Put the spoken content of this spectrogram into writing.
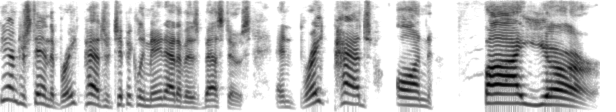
Do you understand the brake pads are typically made out of asbestos and brake pads on fire?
